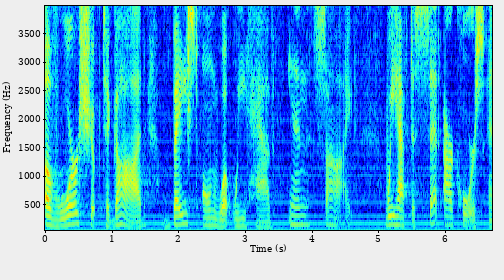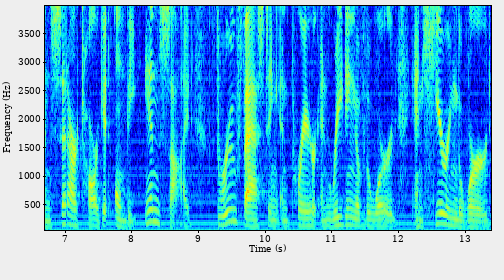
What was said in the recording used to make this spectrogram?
of worship to God based on what we have inside. We have to set our course and set our target on the inside through fasting and prayer and reading of the Word and hearing the Word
